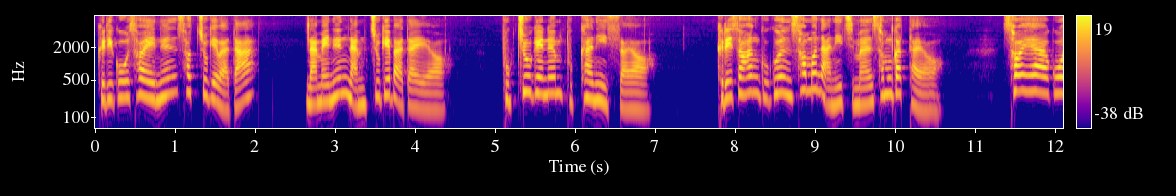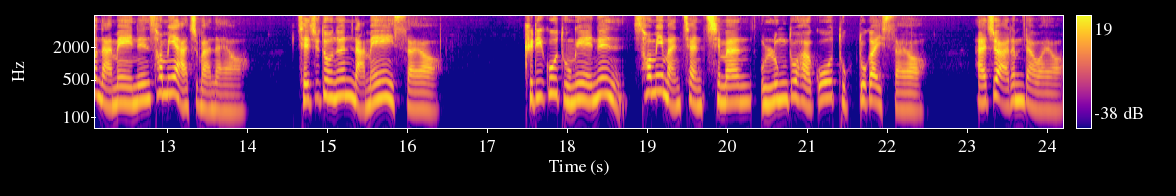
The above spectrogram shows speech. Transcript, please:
그리고 서해는 서쪽의 바다, 남해는 남쪽의 바다예요. 북쪽에는 북한이 있어요. 그래서 한국은 섬은 아니지만 섬 같아요. 서해하고 남해에는 섬이 아주 많아요. 제주도는 남해에 있어요. 그리고 동해에는 섬이 많지 않지만 울릉도하고 독도가 있어요. 아주 아름다워요.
